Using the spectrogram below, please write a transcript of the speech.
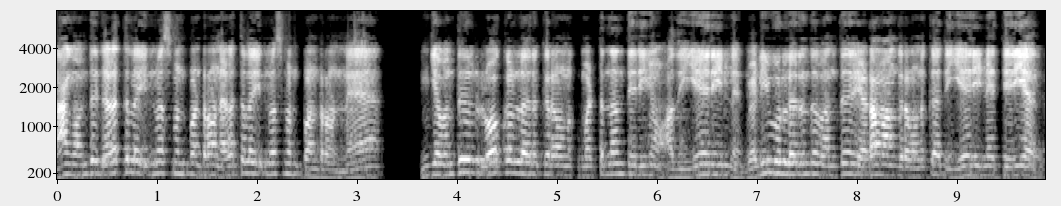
நாங்க வந்து நிலத்துல இன்வெஸ்ட்மெண்ட் பண்றோம் நிலத்துல இன்வெஸ்ட்மெண்ட் பண்றோம்னு இங்க வந்து லோக்கல்ல இருக்கிறவனுக்கு மட்டும்தான் தெரியும். அது ஏரின்னு. வெளியூர்ல இருந்து வந்து இடம் வாங்குறவனுக்கு அது ஏரினே தெரியாது.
